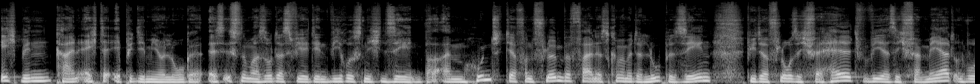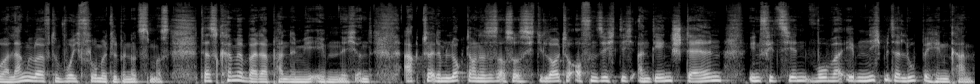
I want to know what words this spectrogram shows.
Ich bin kein echter Epidemiologe. Es ist nun mal so, dass wir den Virus nicht sehen. Bei einem Hund, der von Flöhen befallen ist, können wir mit der Lupe sehen, wie der Floh sich verhält, wie er sich vermehrt und wo er langläuft und wo ich Flohmittel benutzen muss. Das können wir bei der Pandemie eben nicht. Und aktuell im Lockdown ist es auch so, dass sich die Leute offensichtlich an den Stellen infizieren, wo man eben nicht mit der Lupe hin kann.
